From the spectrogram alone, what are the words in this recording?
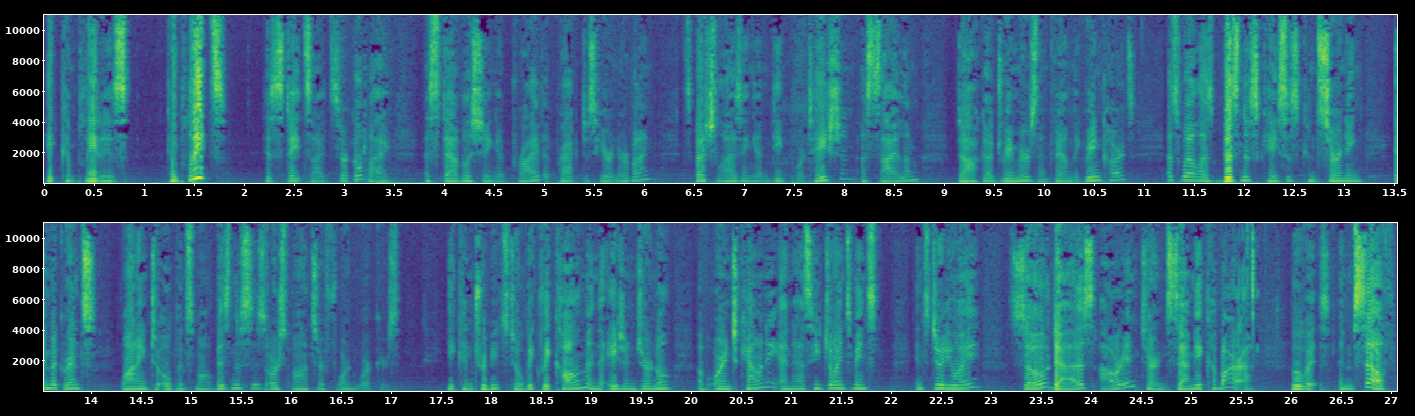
He his completes his stateside circle by establishing a private practice here in Irvine, specializing in deportation, asylum, DACA, Dreamers, and family green cards, as well as business cases concerning immigrants wanting to open small businesses or sponsor foreign workers. He contributes to a weekly column in the Asian Journal of Orange County, and as he joins me in, in Studio A, so does our intern, Sami Kabara, who is himself,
